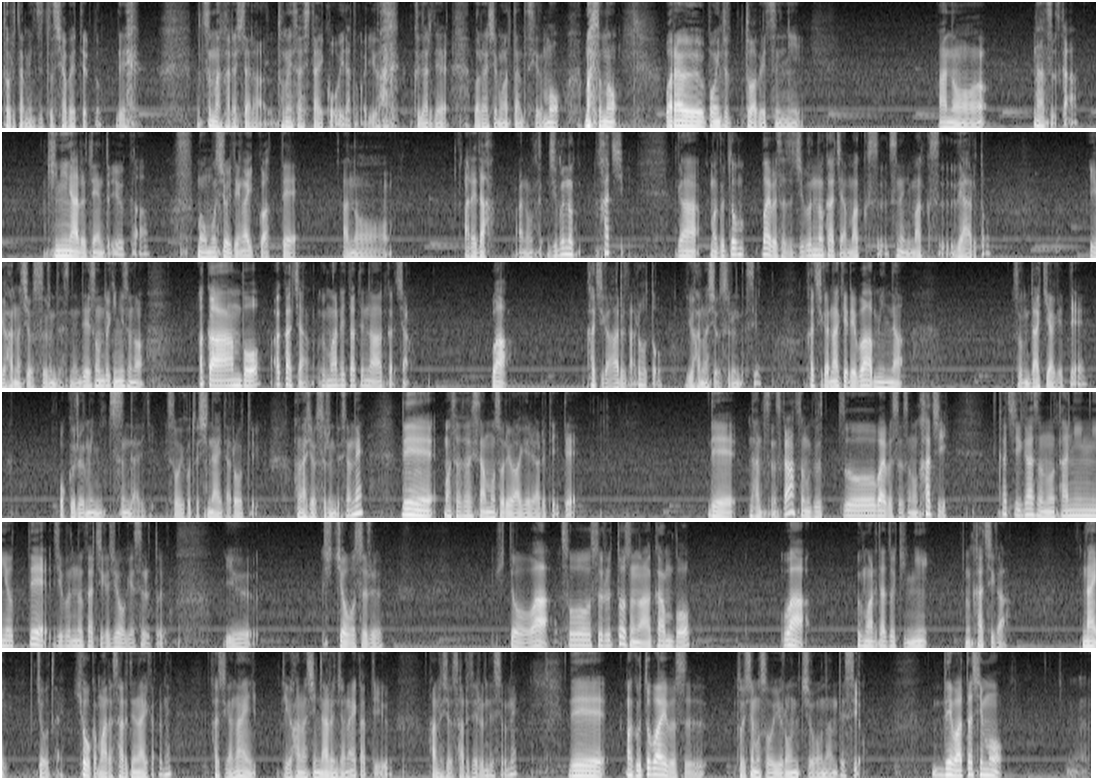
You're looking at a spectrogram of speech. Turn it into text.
撮るためにずっと喋ってると。で妻からしたら止めさせたい行為だとかいう くだりで笑わせてもらったんですけどもまあその笑うポイントとは別にあのなんつうんですか気になる点というかまあ面白い点が一個あってあのあれだ。あの自分の価値が、まあ、グッドバイブルさず自分の価値はマックス常にマックスであると。いう話をするんですね。でその時にその赤ん坊赤ちゃん生まれたての赤ちゃんは価値があるだろうという話をするんですよ。価値がなければみんなその抱き上げておくるみに包んだりそういうことしないだろうという話をするんですよね。で、まあ、佐々木さんもそれを挙げられていてで、なんつうんですか、そのグッドバイブス、その価値、価値がその他人によって自分の価値が上下するという主張をする人は、そうするとその赤ん坊は生まれた時にその価値がない状態、評価まだされてないからね、価値がないっていう話になるんじゃないかっていう話をされてるんですよね。で、まあ、グッドバイブスとしてもそういう論調なんですよ。で、私も、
